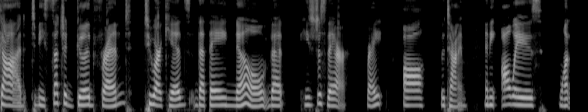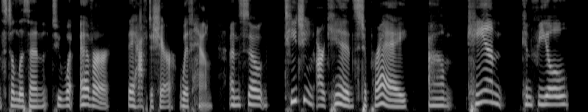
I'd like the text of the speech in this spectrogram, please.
God to be such a good friend to our kids that they know that He's just there, right? All the time. And He always wants to listen to whatever they have to share with Him. And so, teaching our kids to pray, um, can can feel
